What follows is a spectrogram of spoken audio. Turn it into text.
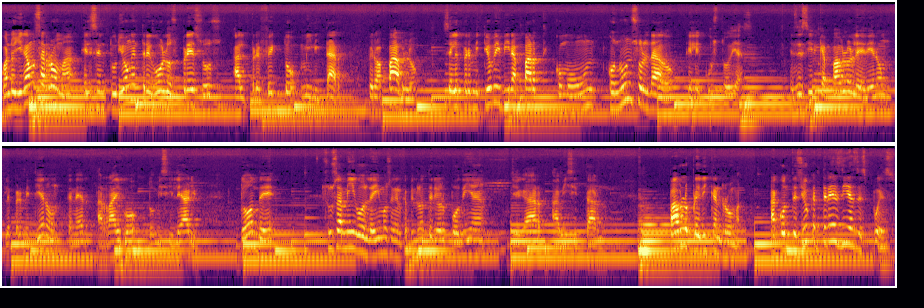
Cuando llegamos a Roma, el centurión entregó los presos al prefecto militar, pero a Pablo se le permitió vivir aparte como un, con un soldado que le custodiase. Es decir, que a Pablo le, dieron, le permitieron tener arraigo domiciliario, donde sus amigos, leímos en el capítulo anterior, podían llegar a visitarlo. Pablo predica en Roma. Aconteció que tres días después,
